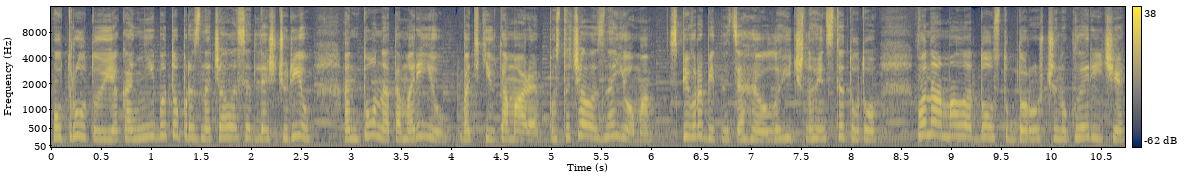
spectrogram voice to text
Отрутою, яка нібито призначалася для щурів Антона та Марію, батьків Тамари, постачала знайома, співробітниця геологічного інституту. Вона мала доступ до розчину клерічі,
